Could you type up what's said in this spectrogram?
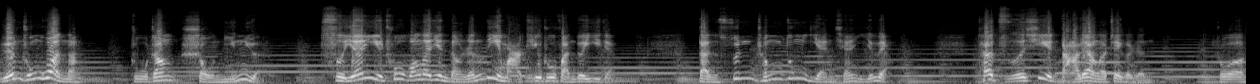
袁崇焕呢主张守宁远。此言一出，王在晋等人立马提出反对意见。但孙承宗眼前一亮，他仔细打量了这个人，说：“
